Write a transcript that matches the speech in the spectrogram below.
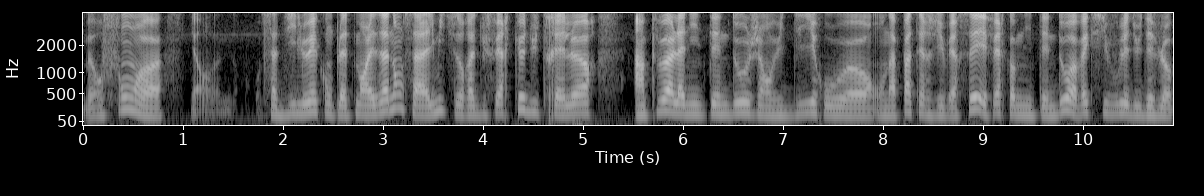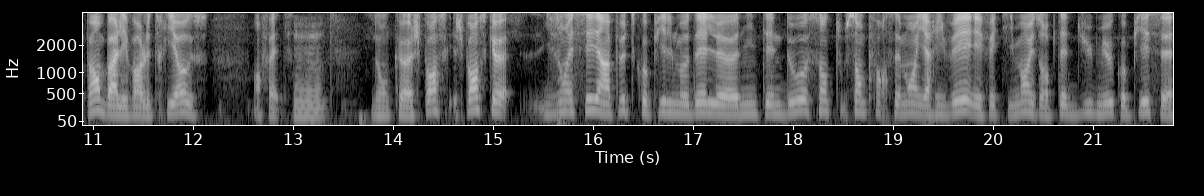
mais au fond, ça diluait complètement les annonces. À la limite, ils auraient dû faire que du trailer un peu à la Nintendo, j'ai envie de dire, où on n'a pas tergiversé et faire comme Nintendo avec, si vous voulez, du développement, bah allez voir le Treehouse, en fait. Donc euh, je pense, je pense que ils ont essayé un peu de copier le modèle euh, Nintendo sans, tout- sans forcément y arriver. Et effectivement, ils auraient peut-être dû mieux copier ce-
